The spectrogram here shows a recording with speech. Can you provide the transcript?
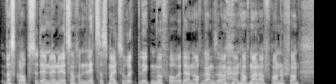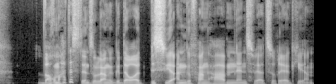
Was glaubst du denn, wenn wir jetzt noch ein letztes Mal zurückblicken, bevor wir dann auch langsam nochmal nach vorne schauen? Warum hat es denn so lange gedauert, bis wir angefangen haben, nennenswert zu reagieren?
